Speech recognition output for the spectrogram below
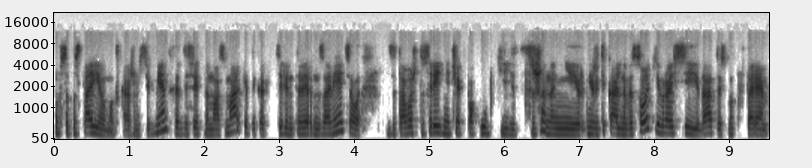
ну, в сопоставимых, скажем, сегментах, это действительно масс-маркет, и, как Екатерина, верно заметила, из-за того, что средний чек покупки совершенно не, не радикально высокий в России, да, то есть мы повторяем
